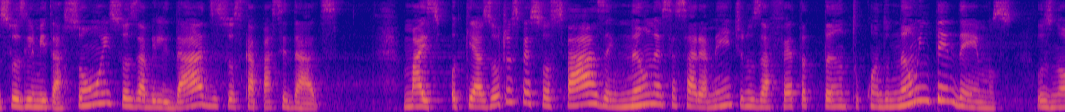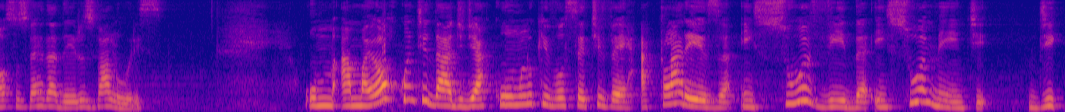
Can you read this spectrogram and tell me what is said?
suas limitações, suas habilidades suas capacidades. Mas o que as outras pessoas fazem não necessariamente nos afeta tanto quando não entendemos os nossos verdadeiros valores. a maior quantidade de acúmulo que você tiver a clareza em sua vida, em sua mente, de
